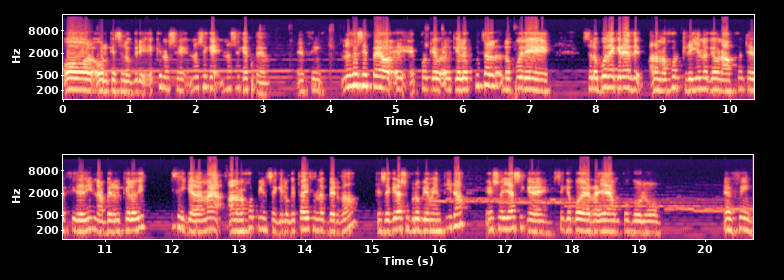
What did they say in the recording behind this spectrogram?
o, el que se lo cree. Es que no sé, no sé qué, no sé qué es peor. En fin, no sé si es peor, eh, eh, porque el que lo escucha lo puede, se lo puede creer, a lo mejor creyendo que es una fuente fidedigna, pero el que lo dice y que además a lo mejor piense que lo que está diciendo es verdad, que se crea su propia mentira, eso ya sí que sí que puede rayar un poco lo, en fin,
